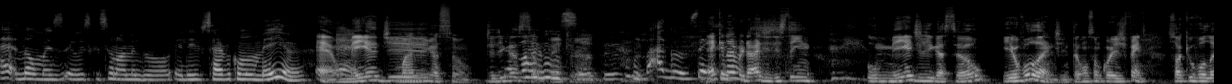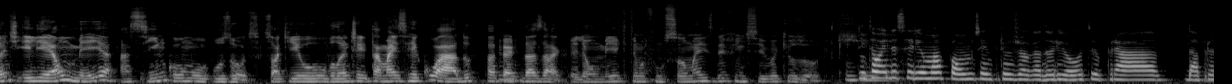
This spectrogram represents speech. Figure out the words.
É, não, mas eu esqueci o nome do. Ele serve como um meia? É, um É. meia de, Uma ligação. de ligação. Bagunça. entre- Bagunça. É que, na verdade, existem o meia de ligação e o volante. Então, são coisas diferentes. Só que o volante, ele é um meia, assim como os outros. Só que o volante, ele tá mais recuado pra perto da zaga. Ele é um meia que tem uma função mais defensiva que os outros. Então ele seria uma ponte entre um jogador e outro pra dar pra.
